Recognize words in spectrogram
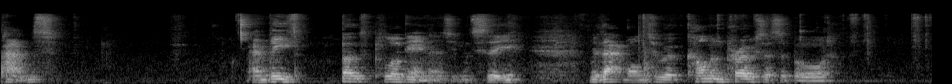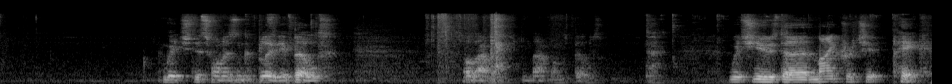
pads and these both plug in as you can see with that one to a common processor board which this one isn't completely built. Oh, that one, that one's built. which used a microchip PIC.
